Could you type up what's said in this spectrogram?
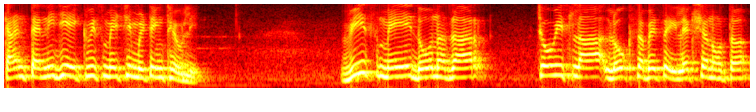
कारण त्यांनी जी एकवीस मेची मिटिंग ठेवली वीस मे दोन हजार चोवीसला लोकसभेचं इलेक्शन होतं.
